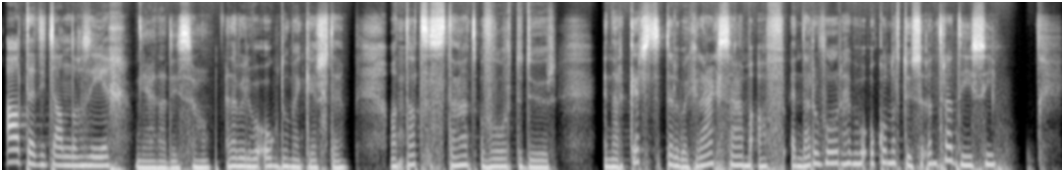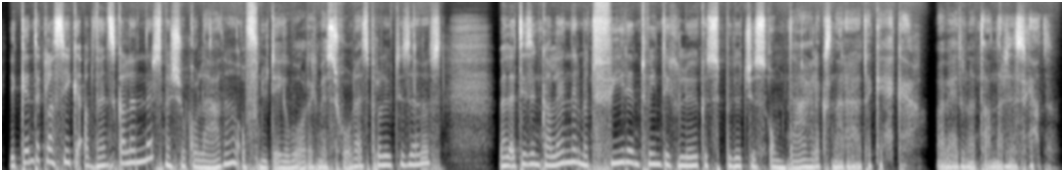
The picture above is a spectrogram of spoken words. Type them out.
Altijd iets anders hier. Ja, dat is zo. En dat willen we ook doen met kerst. Hè. Want dat staat voor de deur. En naar kerst tellen we graag samen af. En daarvoor hebben we ook ondertussen een traditie. Je kent de klassieke adventskalenders met chocolade, of nu tegenwoordig met schoonheidsproducten zelfs. Wel, het is een kalender met 24 leuke spulletjes om dagelijks naar uit te kijken. Maar wij doen het anders, hè, schat.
